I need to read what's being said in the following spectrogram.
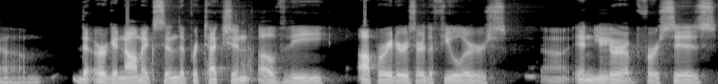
um, the ergonomics and the protection of the operators or the fuelers uh, in Europe versus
